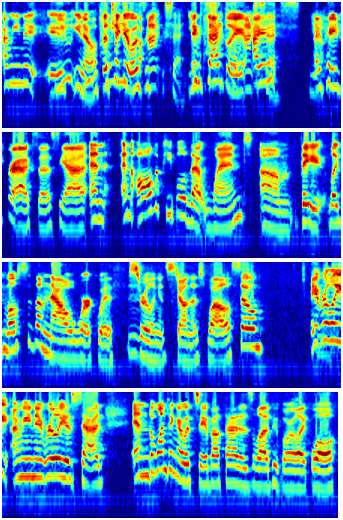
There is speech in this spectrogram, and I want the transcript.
I mean, it, it you, know the ticket was access. You exactly. I- access. I Yeah. paid for access, yeah, and and all the people that went, um, they like most of them now work with Mm. Sterling and Stone as well. So it really, I mean, it really is sad. And the one thing I would say about that is a lot of people are like, well,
